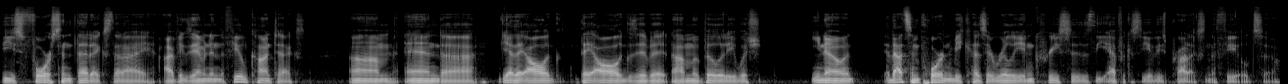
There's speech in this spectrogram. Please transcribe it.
these four synthetics that I I've examined in the field context, um, and uh, yeah, they all they all exhibit uh, mobility, which you know that's important because it really increases the efficacy of these products in the field. So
